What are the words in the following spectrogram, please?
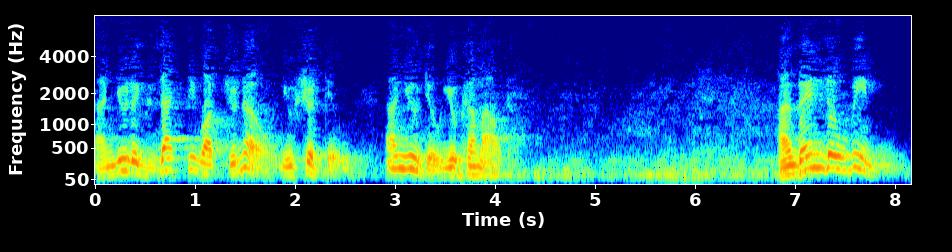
and you do exactly what you know you should do, and you do, you come out. And then the wind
